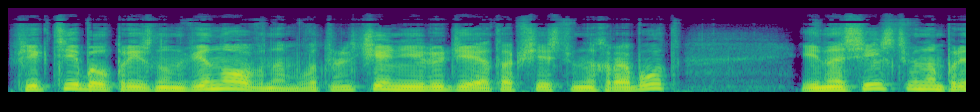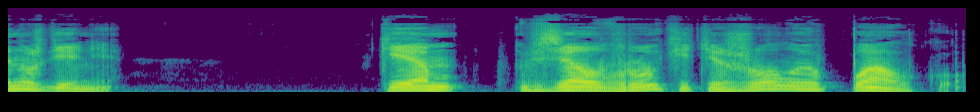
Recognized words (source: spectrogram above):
Фикти был признан виновным в отвлечении людей от общественных работ и насильственном принуждении. Кем взял в руки тяжелую палку.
